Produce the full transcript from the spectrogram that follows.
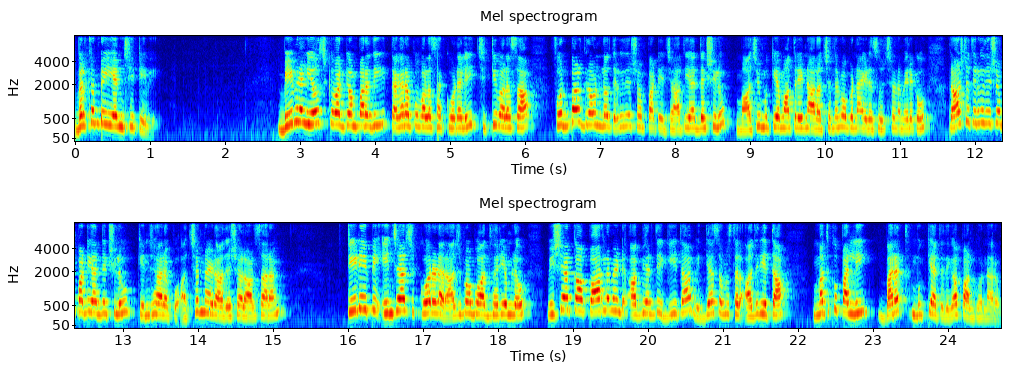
Welcome to MG TV భీమిన నియోజకవర్గం పరిధి తగరపు వలస కూడలి చిట్టి వలస ఫుట్బాల్ గ్రౌండ్లో తెలుగుదేశం పార్టీ జాతీయ అధ్యక్షులు మాజీ ముఖ్యమంత్రి నారా చంద్రబాబు నాయుడు సూచనల మేరకు రాష్ట్ర తెలుగుదేశం పార్టీ అధ్యక్షులు కింజారపు అచ్చెన్నాయుడు ఆదేశాల అనుసారం టీడీపీ ఇన్ఛార్జ్ కోరడ రాజబాబు ఆధ్వర్యంలో విశాఖ పార్లమెంట్ అభ్యర్థి గీత విద్యాసంస్థల అధినేత మతుకుపల్లి భరత్ ముఖ్య అతిథిగా పాల్గొన్నారు.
